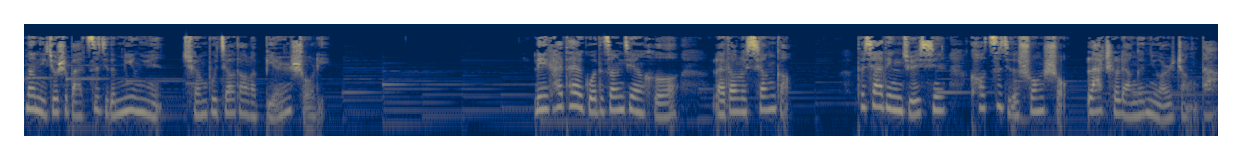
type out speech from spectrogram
那你就是把自己的命运全部交到了别人手里。离开泰国的曾建和来到了香港，他下定决心靠自己的双手拉扯两个女儿长大。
